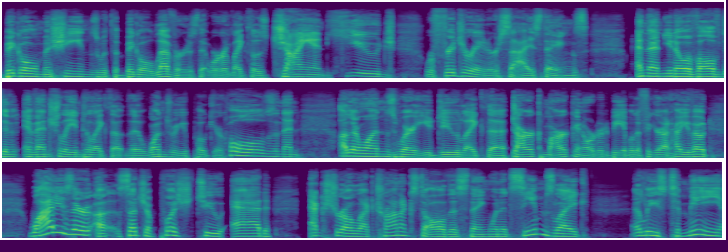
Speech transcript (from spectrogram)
big old machines with the big old levers that were like those giant, huge refrigerator size things. And then, you know, evolved eventually into like the, the ones where you poke your holes, and then other ones where you do like the dark mark in order to be able to figure out how you vote. Why is there uh, such a push to add extra electronics to all this thing when it seems like, at least to me,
